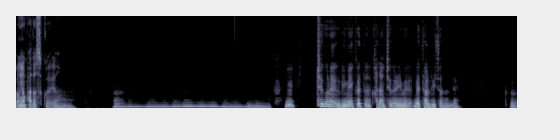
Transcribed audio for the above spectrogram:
영향 받았을 거예요. 어. 음, 이 최근에 리메이크했던 가장 최근에 리메 메탈도 있었는데 그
